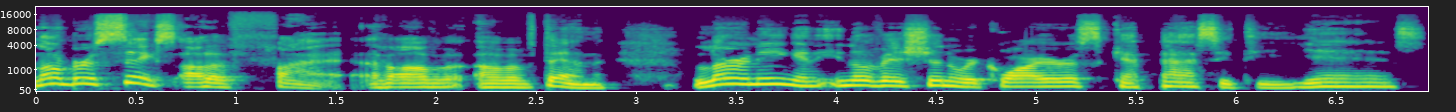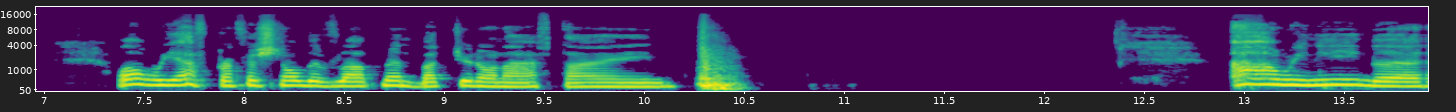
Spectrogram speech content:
Number six out of five, of, of 10. Learning and innovation requires capacity. Yes. Well, we have professional development, but you don't have time. Ah, we need uh,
